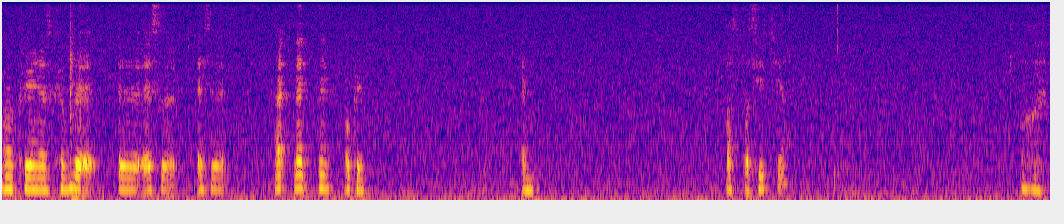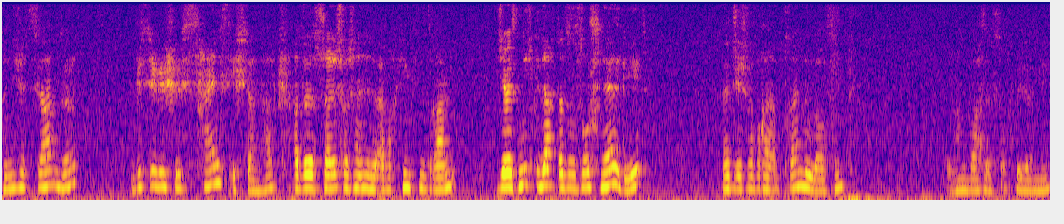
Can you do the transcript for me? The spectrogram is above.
Okay, jetzt können wir äh, esse, esse. Nein, nein, nein, okay. Ähm. Was passiert hier? Oh, wenn ich jetzt lande, wisst ihr, wie viel Science ich dann habe? Also das ist wahrscheinlich einfach hinten dran. Ich habe jetzt nicht gedacht, dass es so schnell geht. Hätte ich einfach dran gelassen. Dann war es jetzt auch wieder nie.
